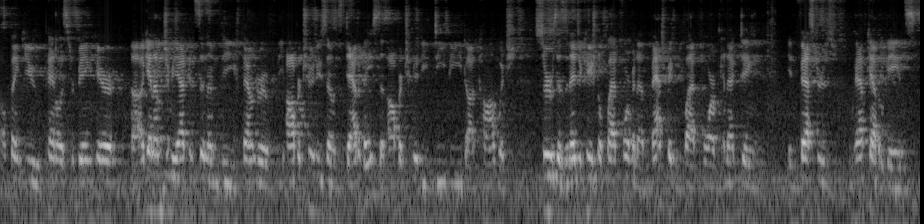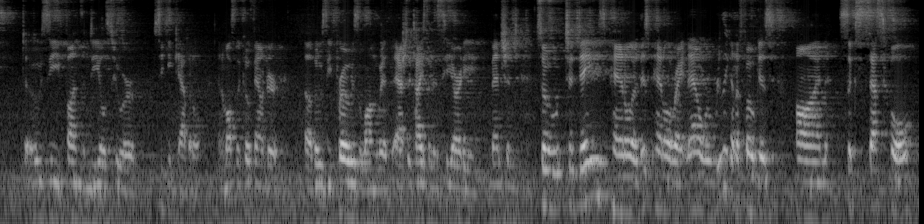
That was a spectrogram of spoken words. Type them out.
Well, thank you, panelists, for being here. Uh, again, I'm Jimmy Atkinson. I'm the founder of the Opportunity Zones database at opportunitydb.com, which serves as an educational platform and a matchmaking platform connecting investors who have capital gains to OZ funds and deals who are seeking capital. And I'm also the co founder of OZ Pros, along with Ashley Tyson, as he already mentioned. So, today's panel, or this panel right now, we're really going to focus on successful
